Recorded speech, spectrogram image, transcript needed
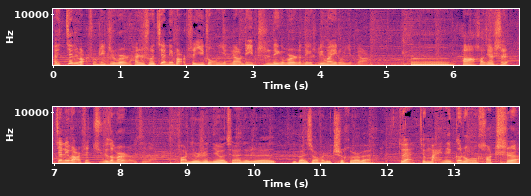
哎，健力宝是不是荔枝味儿的？还是说健力宝是一种饮料，荔枝那个味儿的那个是另外一种饮料嗯，啊？好像是健力宝是橘子味儿的，我记得。反正就是你有钱，就是一般小孩就吃喝呗。对，就买那各种好吃、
